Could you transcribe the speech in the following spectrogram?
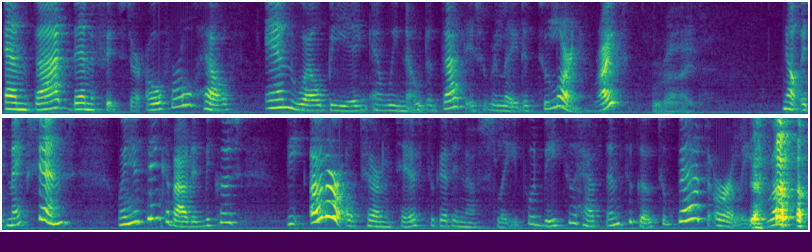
And that benefits their overall health and well-being, and we know that that is related to learning, right? Right. Now, it makes sense when you think about it because the other alternative to get enough sleep would be to have them to go to bed early. Well,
